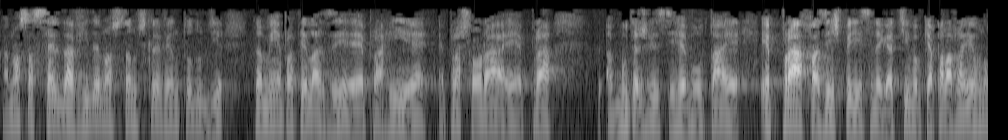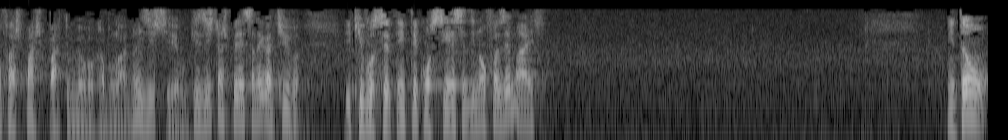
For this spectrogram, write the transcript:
A nossa série da vida nós estamos escrevendo todo dia. Também é para ter lazer, é para rir, é, é para chorar, é para muitas vezes se revoltar é, é para fazer experiência negativa, porque a palavra erro não faz mais parte do meu vocabulário. Não existe erro. O que existe é uma experiência negativa. E que você tem que ter consciência de não fazer mais. Então,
